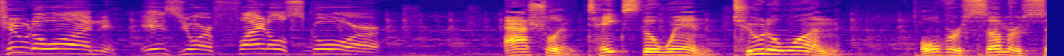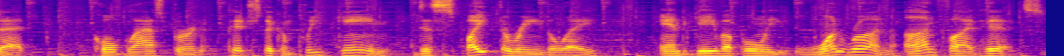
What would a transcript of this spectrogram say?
Two to one is your final score. Ashland takes the win, two to one over Somerset. Cole Glassburn pitched the complete game despite the rain delay and gave up only one run on five hits.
